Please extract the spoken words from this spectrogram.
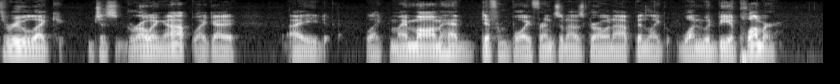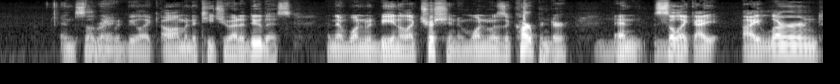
through like just growing up like i i like my mom had different boyfriends when i was growing up and like one would be a plumber and so they would be like oh i'm going to teach you how to do this and then one would be an electrician and one was a carpenter. Mm-hmm. And so mm-hmm. like i i learned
